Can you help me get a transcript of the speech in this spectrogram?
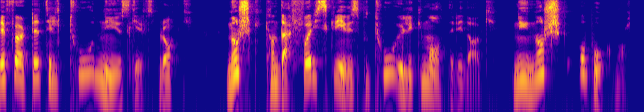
Det førte til to nye skriftspråk. Norsk kan derfor skrives på to ulike måter i dag, nynorsk og bokmål.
